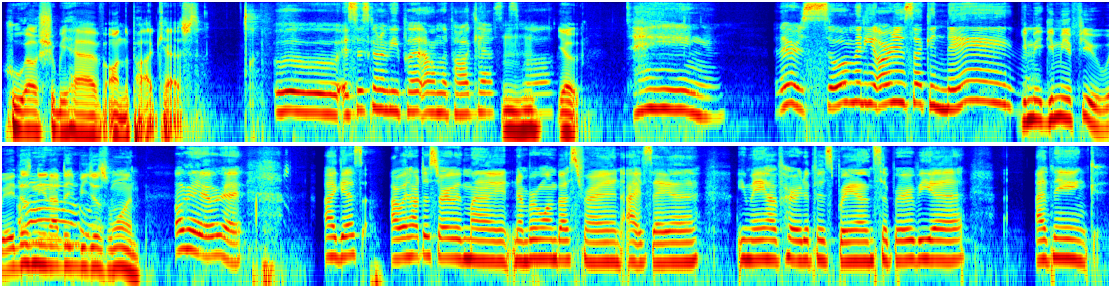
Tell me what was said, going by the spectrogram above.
who else should we have on the podcast? Ooh, is this gonna be put on the podcast as mm-hmm. well? Yo, Dang, there's so many artists I can name. give me give me a few. It doesn't even have to be Oh. just one. Okay, okay. I guess I would have to start with my number one best friend, Isaiah. You may have heard of his brand, Suburbia. I think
